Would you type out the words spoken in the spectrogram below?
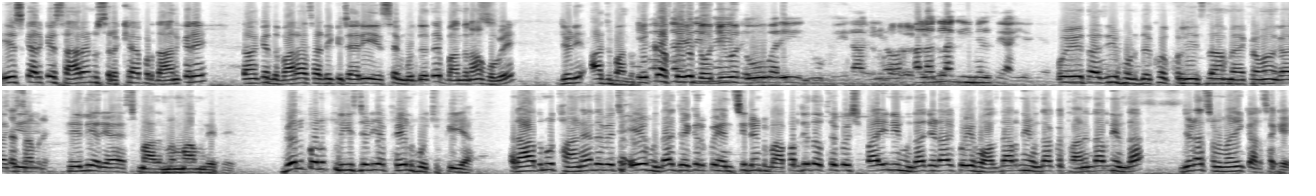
ਇਸ ਕਰਕੇ ਸਾਰਿਆਂ ਨੂੰ ਸੁਰੱਖਿਆ ਪ੍ਰਦਾਨ ਕਰੇ ਤਾਂ ਕਿ ਦੁਬਾਰਾ ਸਾਡੀ ਕਚਹਿਰੀ ਇਸੇ ਮੁੱਦੇ ਤੇ ਬੰਦ ਨਾ ਹੋਵੇ। ਜਿਹੜੇ ਅੱਜ ਬੰਦ ਇੱਕ ਹਫ਼ਤੇ 'ਚ ਦੂਜੀ ਵਾਰ। ਦੋ ਵਾਰੀ ਜੋ ਮੇਲ ਆ ਗਈ ਔਰ ਅਲੱਗ-ਅਲੱਗ ਈਮੇਲ ਤੇ ਆਈ ਹੈ ਉਹ ਇਹ ਤਾਂ ਜੀ ਹੁਣ ਦੇਖੋ ਪੁਲਿਸ ਦਾ ਮੈਂ ਕਹਾਂਗਾ ਕਿ ਫੇਲਿਅਰ ਹੈ ਇਸ ਮਾਮਲੇ ਤੇ। ਬਿਲਕੁਲ ਪੁਲਿਸ ਜਿਹੜੀ ਹੈ ਫੇਲ ਹੋ ਚੁੱਕੀ ਆ। ਰਾਤ ਨੂੰ ਥਾਣਿਆਂ ਦੇ ਵਿੱਚ ਇਹ ਹੁੰਦਾ ਜੇਕਰ ਕੋਈ ਇਨਸੀਡੈਂਟ ਵਾਪਰ ਜੇ ਤਾਂ ਉੱਥੇ ਕੋਈ ਸਿਪਾਹੀ ਨਹੀਂ ਹੁੰਦਾ ਜਿਹੜਾ ਕੋਈ ਹੌਲਦਾਰ ਨਹੀਂ ਹੁੰਦਾ ਕੋਈ ਥਾਣੇਦਾਰ ਨਹੀਂ ਹੁੰਦਾ ਜਿਹੜਾ ਸੁਣਵਾਈ ਕਰ ਸਕੇ।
